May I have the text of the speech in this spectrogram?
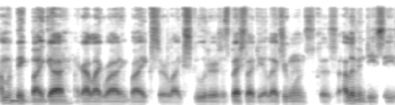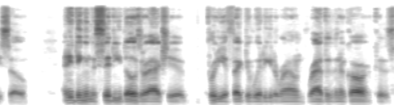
I'm a big bike guy. Like I like riding bikes or like scooters, especially like the electric ones, because I live in DC. So anything in the city, those are actually a pretty effective way to get around rather than a car, because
